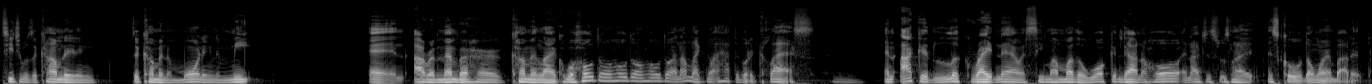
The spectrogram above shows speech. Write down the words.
teacher was accommodating to come in the morning to meet. And I remember her coming like, "Well, hold on, hold on, hold on." And I'm like, "No, I have to go to class." Mm. And I could look right now and see my mother walking down the hall, and I just was like, "It's cool, don't worry about it.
